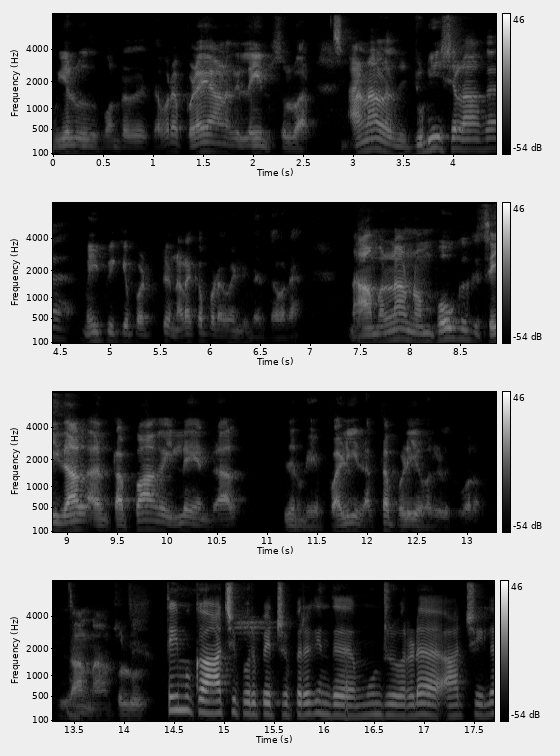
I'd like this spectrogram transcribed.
முயல்வது போன்றதை தவிர பிழையானதில்லை என்று சொல்வார். ஆனால் அது ஜுடிஷியலாக மெய்ப்பிக்கப்பட்டு நடக்கப்பட வேண்டுமே தவிர நாமெல்லாம் நம் போக்குக்கு செய்தால் அது தப்பாக இல்லை என்றால் இதனுடைய பழி இரத்த பழி அவர்களுக்கு வரும். இதுதான் நான் சொல்வது. திமுக ஆட்சி பொறுப்பேற்ற பிறகு இந்த மூன்று வருட ஆட்சியில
